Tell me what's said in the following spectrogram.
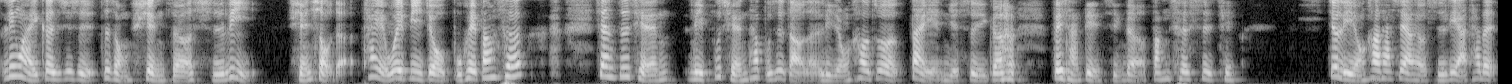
另外一个就是这种选择实力选手的，他也未必就不会翻车。像之前李富全，他不是找了李荣浩做代言，也是一个 非常典型的翻车事件。就李荣浩，他虽然有实力啊，他的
